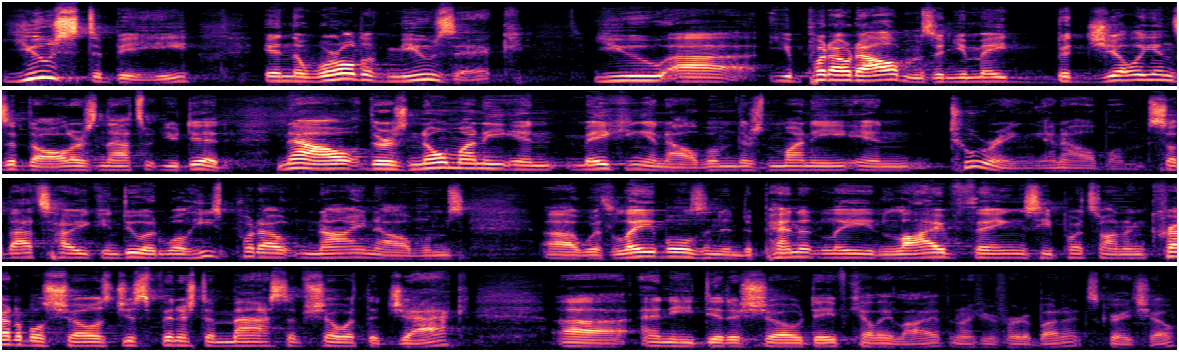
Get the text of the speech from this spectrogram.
used to be in the world of music. You, uh, you put out albums and you made bajillions of dollars, and that's what you did. Now, there's no money in making an album, there's money in touring an album. So that's how you can do it. Well, he's put out nine albums uh, with labels and independently, and live things. He puts on incredible shows, just finished a massive show at the Jack. Uh, and he did a show, Dave Kelly Live. I don't know if you've heard about it. It's a great show.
